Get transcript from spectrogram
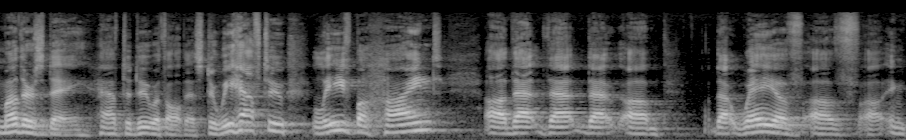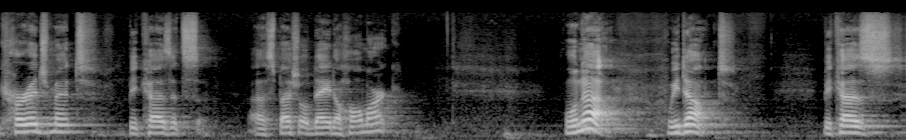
Mother's Day have to do with all this? Do we have to leave behind uh, that, that, that, um, that way of, of uh, encouragement because it's a special day to Hallmark? Well, no, we don't. Because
